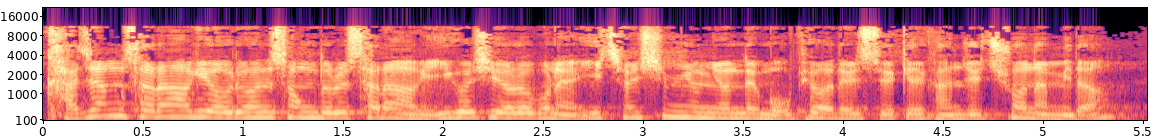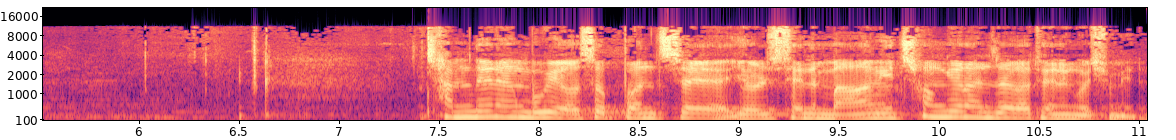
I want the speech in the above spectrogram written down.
가장 사랑하기 어려운 성도를 사랑하기 이것이 여러분의 2016년도의 목표가 될 수 있게 간절히 축원합니다. 참된 행복의 여섯 번째 열쇠는 마음이 청결한 자가 되는 것입니다.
